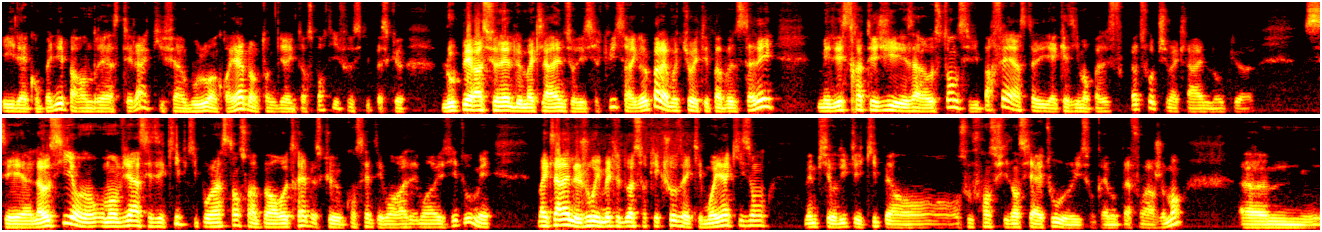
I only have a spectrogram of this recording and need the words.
et il est accompagné par Andrea Stella qui fait un boulot incroyable en tant que directeur sportif aussi parce que l'opérationnel de McLaren sur des circuits, ça rigole pas. La voiture était pas bonne cette année, mais les stratégies et les arrêts au stand, c'est du parfait. hein, cette année. Il y a quasiment pas de, pas de faute chez McLaren. Donc, euh, c'est là aussi, on, on en vient à ces équipes qui pour l'instant sont un peu en retrait parce que le concept est moins, moins réussi et tout. Mais McLaren, le jour où ils mettent le doigt sur quelque chose avec les moyens qu'ils ont, même si on dit que l'équipe est en, souffrance financière et tout, ils sont quand même au plafond largement. euh,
